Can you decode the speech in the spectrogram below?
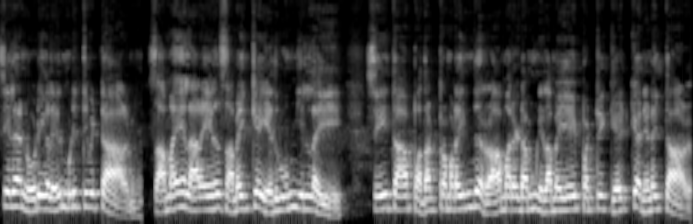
சில நொடிகளில் முடித்துவிட்டார். சமையல் அறையில் சமைக்க எதுவும் இல்லை. சீதா பதற்றமடைந்து ராமரிடம் நிலைமையை பற்றி கேட்க நினைத்தாள்.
